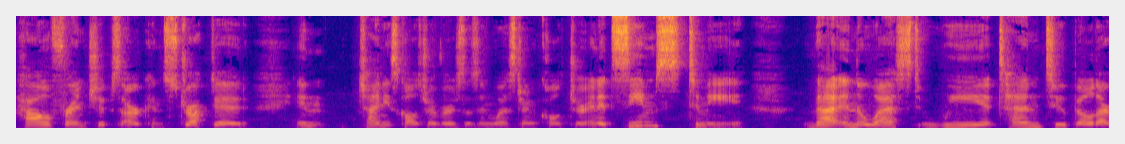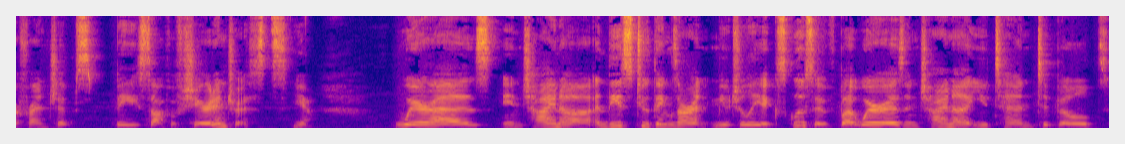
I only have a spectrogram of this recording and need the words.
how friendships are constructed in Chinese culture versus in Western culture. And it seems to me that in the West, we tend to build our friendships based off of shared interests. Yeah. Whereas in China, and these two things aren't mutually exclusive, but whereas in China, you tend to build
